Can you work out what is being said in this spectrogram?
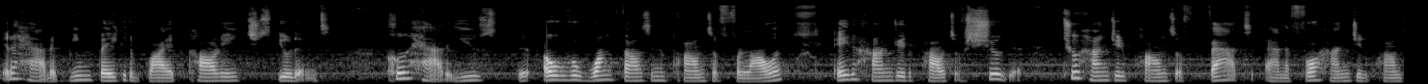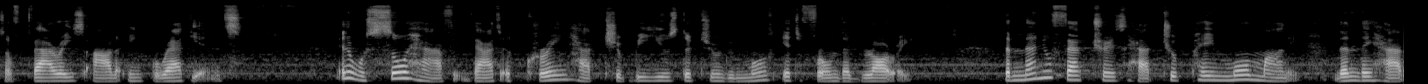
It had been baked by a college student who had used over 1,000 pounds of flour, 800 pounds of sugar, 200 pounds of fat, and 400 pounds of various other ingredients. It was so heavy that a crane had to be used to remove it from the lorry. The manufacturers had to pay more money than they had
